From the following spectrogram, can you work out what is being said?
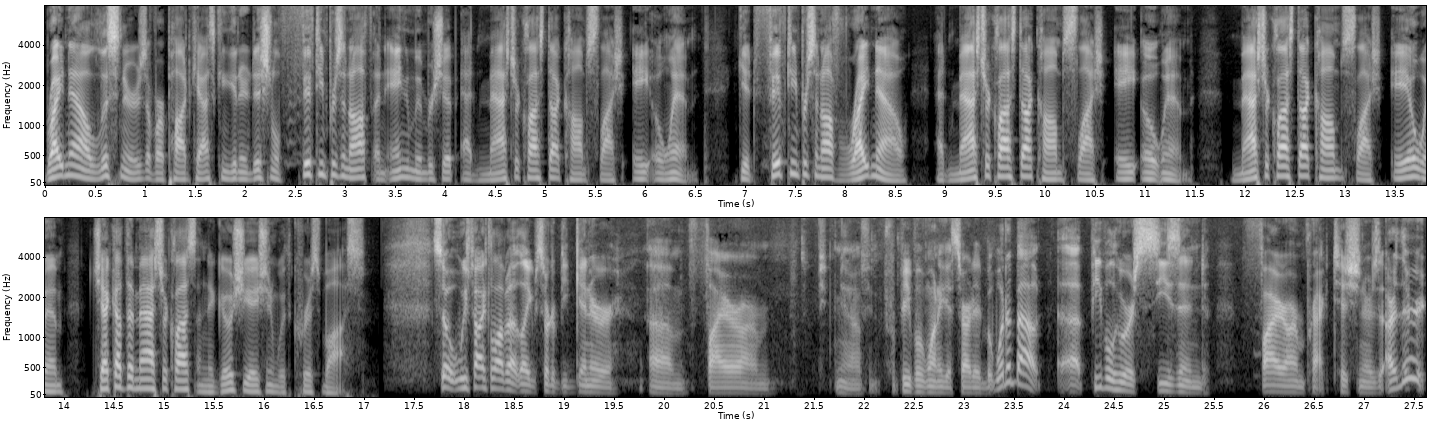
Right now, listeners of our podcast can get an additional 15% off an annual membership at masterclass.com slash AOM. Get 15% off right now at masterclass.com slash AOM. Masterclass.com slash AOM check out the masterclass on negotiation with Chris Voss. So we've talked a lot about like sort of beginner um, firearm, you know, for people who want to get started. But what about uh, people who are seasoned firearm practitioners? Are there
